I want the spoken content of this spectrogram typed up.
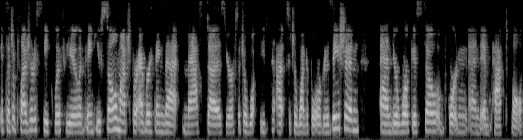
it's such a pleasure to speak with you, and thank you so much for everything that Mask does. You're such a you have such a wonderful organization, and your work is so important and impactful.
